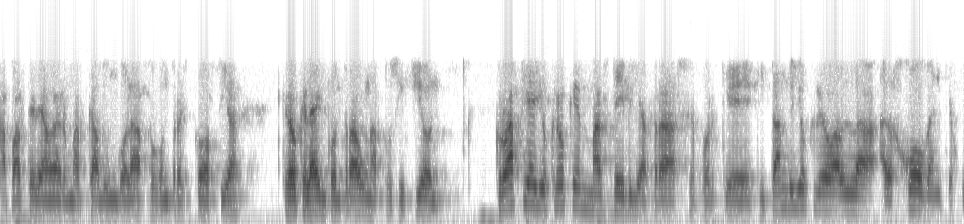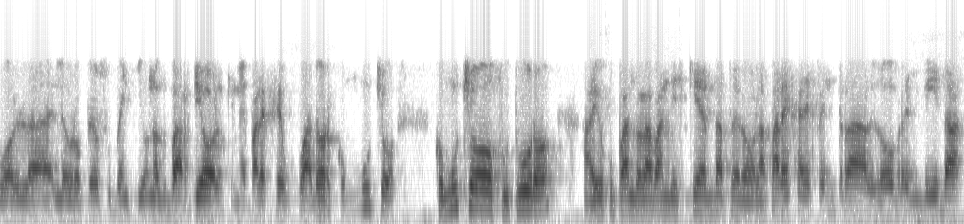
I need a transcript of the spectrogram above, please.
aparte de haber marcado un golazo contra Escocia, creo que le ha encontrado una posición. Croacia yo creo que es más débil atrás, porque quitando yo creo al, al joven que jugó el, el europeo sub-21 Guardiol, que me parece un jugador con mucho, con mucho futuro, ahí ocupando la banda izquierda, pero la pareja de central, Lovren, Vida,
